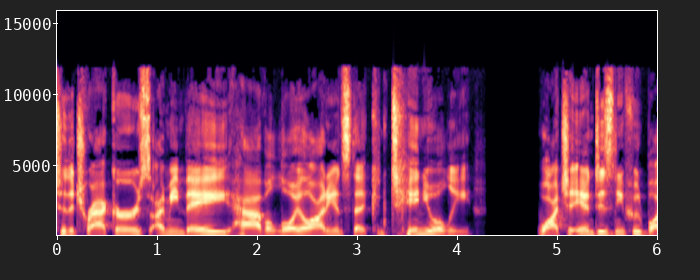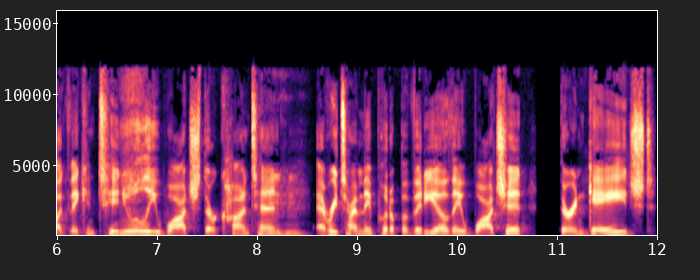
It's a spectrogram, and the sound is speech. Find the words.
to the trackers. I mean, they have a loyal audience that continually watch it and Disney Food Blog. They continually watch their content. Mhm. Every time they put up a video, they watch it. They're engaged.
